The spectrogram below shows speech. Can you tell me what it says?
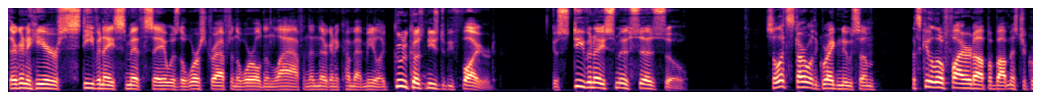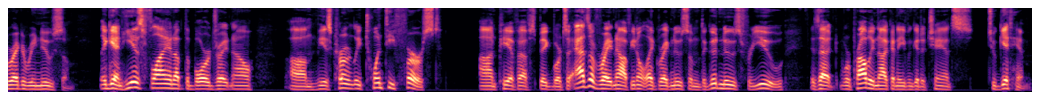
They're going to hear Stephen A. Smith say it was the worst draft in the world and laugh, and then they're going to come at me like Gutekunst needs to be fired because Stephen A. Smith says so. So let's start with Greg Newsome. Let's get a little fired up about Mr. Gregory Newsome. Again, he is flying up the boards right now. Um, he is currently 21st on PFF's big board. So as of right now, if you don't like Greg Newsome, the good news for you is that we're probably not going to even get a chance to get him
